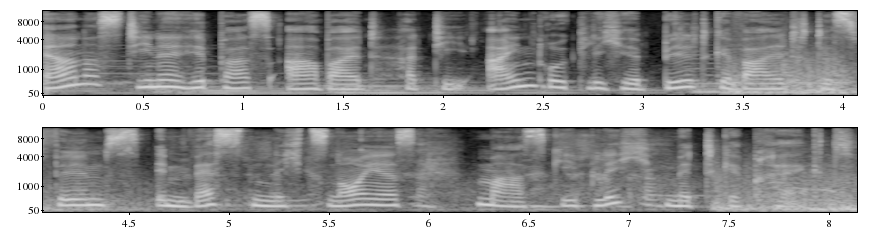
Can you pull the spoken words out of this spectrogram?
Ernestine Hippers Arbeit hat die eindrückliche Bildgewalt des Films Im Westen nichts Neues maßgeblich mitgeprägt.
